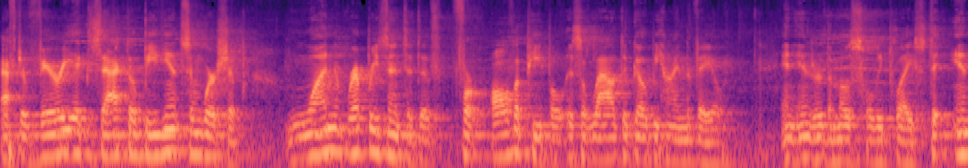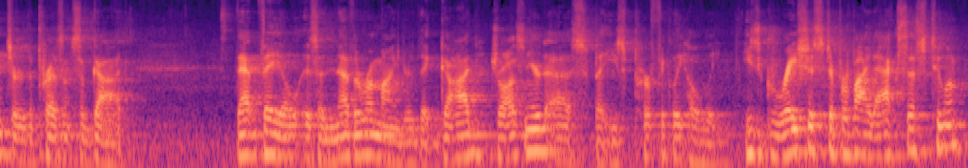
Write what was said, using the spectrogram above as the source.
after very exact obedience and worship, one representative for all the people is allowed to go behind the veil and enter the most holy place, to enter the presence of God. That veil is another reminder that God draws near to us, but He's perfectly holy. He's gracious to provide access to Him,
